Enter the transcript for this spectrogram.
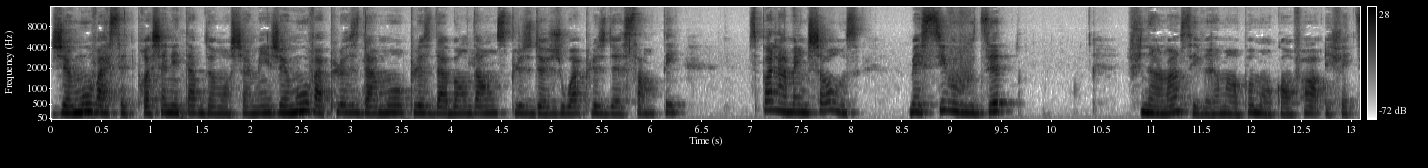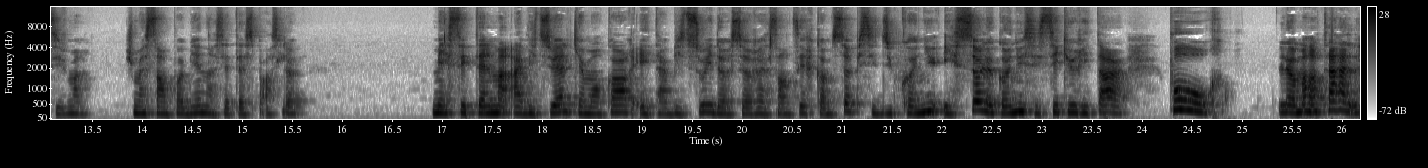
Je m'ouvre à cette prochaine étape de mon chemin. Je m'ouvre à plus d'amour, plus d'abondance, plus de joie, plus de santé. C'est pas la même chose. Mais si vous vous dites, finalement, c'est vraiment pas mon confort, effectivement. Je me sens pas bien dans cet espace-là. Mais c'est tellement habituel que mon corps est habitué de se ressentir comme ça, puis c'est du connu. Et ça, le connu, c'est sécuritaire pour le mental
